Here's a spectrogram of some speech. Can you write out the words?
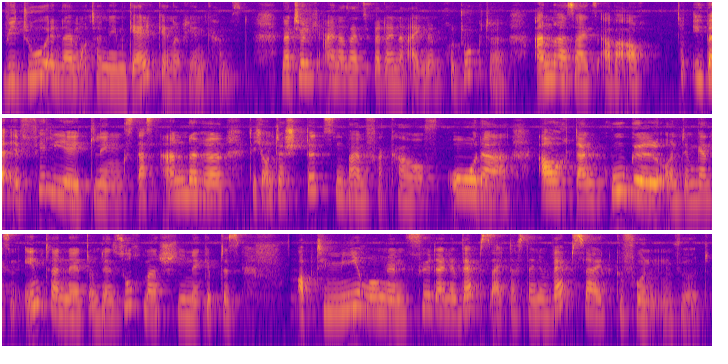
wie du in deinem Unternehmen Geld generieren kannst. Natürlich einerseits über deine eigenen Produkte, andererseits aber auch über Affiliate-Links, dass andere dich unterstützen beim Verkauf oder auch dank Google und dem ganzen Internet und der Suchmaschine gibt es Optimierungen für deine Website, dass deine Website gefunden wird.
